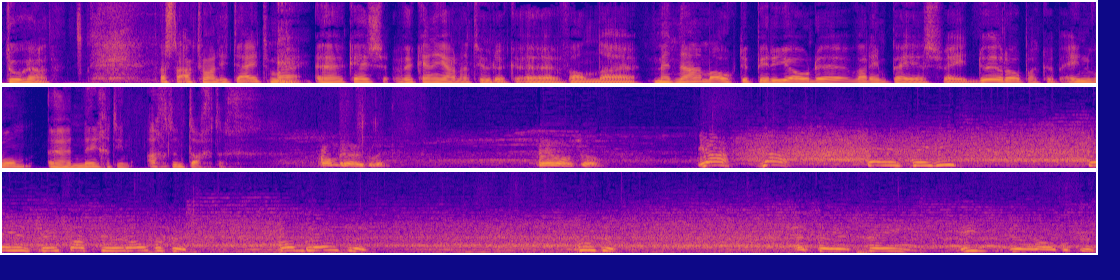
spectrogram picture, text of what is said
toegaat. Dat is de actualiteit, maar uh, Kees, we kennen jou natuurlijk uh, van uh, met name ook de periode waarin PSV de Europa Cup 1 won, 1988. Van Breukelen. Heel zo. Ja, ja, PSV niet. PSV pakt de Europa Cup. Van Breukelen. Doet het. En PSV wint de Europa Cup.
